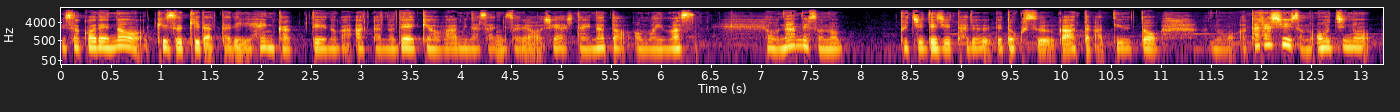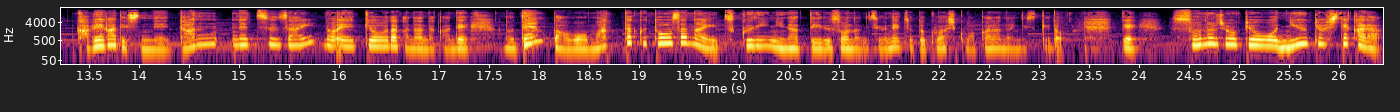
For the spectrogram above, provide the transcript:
でそこでの気づきだったり変化っていうのがあったので今日は皆さんにそれをシェアしたいなと思います。そうなんでそのプチデジタルデトックスがあったかっていうとあの新しいそのお家の壁がですね断熱材の影響だかなんだかであの電波を全く通さない作りになっているそうなんですよね。ちょっと詳しくわからないんですけど。でその状況を入居してから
